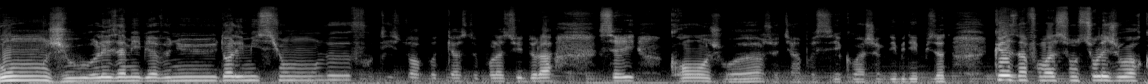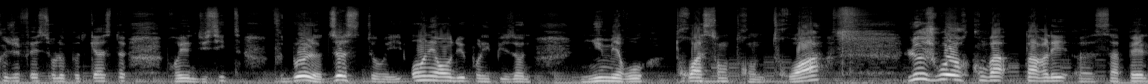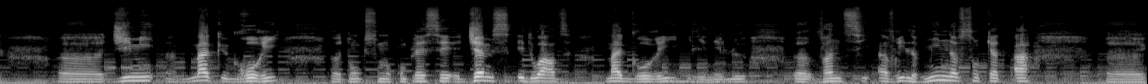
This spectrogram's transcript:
Bonjour les amis, bienvenue dans l'émission Le Foot Histoire Podcast pour la suite de la série Grand Joueur. Je tiens à préciser comme à chaque début d'épisode que les informations sur les joueurs que j'ai fait sur le podcast proviennent du site Football The Story. On est rendu pour l'épisode numéro 333. Le joueur qu'on va parler euh, s'appelle euh, Jimmy McGrory. Euh, donc son nom complet c'est James Edwards McGrory. Il est né le 26 euh, avril 1904 à euh,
